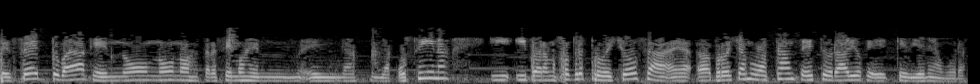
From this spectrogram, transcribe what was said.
perfecto, ¿verdad? que no no nos atrasemos en, en la, en la cocina y, y para nosotros es provechosa, eh, aprovechamos bastante este horario que, que viene ahora.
